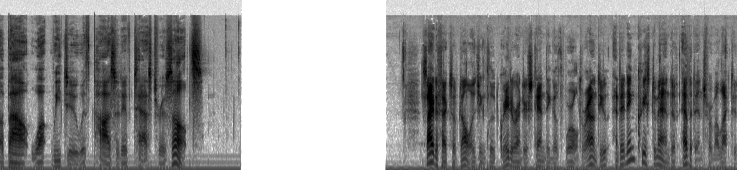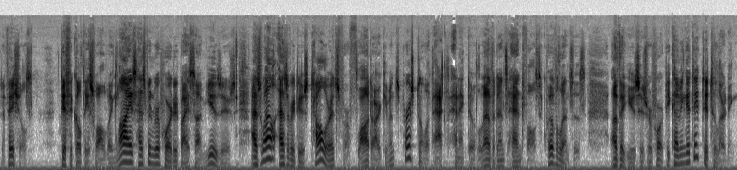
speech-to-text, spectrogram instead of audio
about what we do with positive test results. Side effects of knowledge include greater understanding of the world around you and an increased demand of evidence from elected officials. Difficulty swallowing lies has been reported by some users, as well as a reduced tolerance for flawed arguments, personal attacks, anecdotal evidence, and false equivalences. Other users report becoming addicted to learning.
